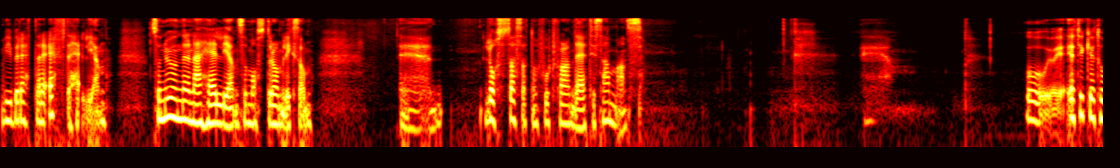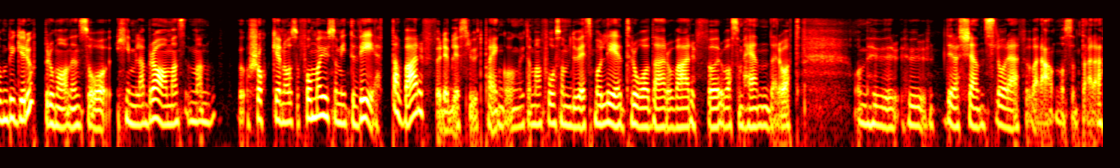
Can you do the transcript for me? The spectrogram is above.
vi berättar det efter helgen. Så nu under den här helgen så måste de liksom eh, låtsas att de fortfarande är tillsammans. Eh, och jag tycker att hon bygger upp romanen så himla bra. Man, man, chocken och så får man ju som inte veta varför det blev slut på en gång, utan man får som du vet små ledtrådar och varför och vad som händer och att, om hur, hur deras känslor är för varann och sånt där.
